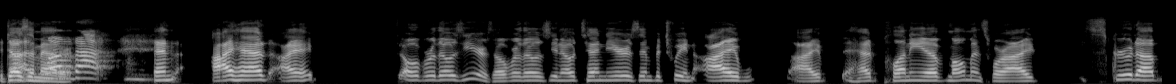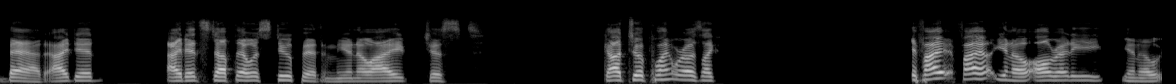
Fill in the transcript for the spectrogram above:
It doesn't I matter. that. And I had I over those years, over those, you know, 10 years in between, I I had plenty of moments where I screwed up bad. I did I did stuff that was stupid and you know, I just got to a point where I was like if I if I, you know, already, you know,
